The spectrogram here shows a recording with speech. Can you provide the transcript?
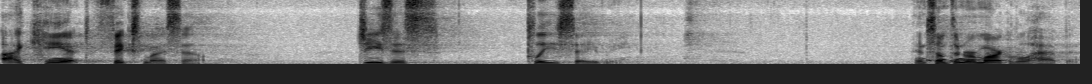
I can't fix myself. Jesus, please save me. And something remarkable happened.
